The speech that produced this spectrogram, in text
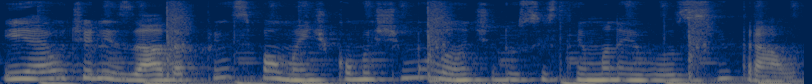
e é utilizada principalmente como estimulante do sistema nervoso central.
